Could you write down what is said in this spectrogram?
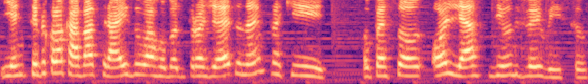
E a gente sempre colocava atrás o arroba do projeto, né? Para que o pessoal olhasse de onde veio isso.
